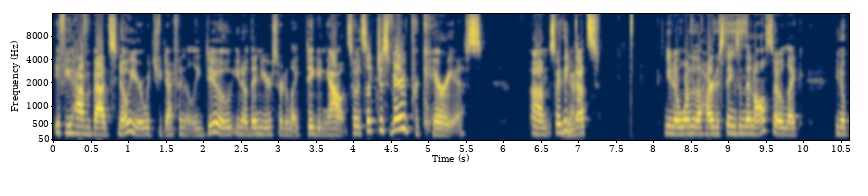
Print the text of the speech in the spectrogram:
if you have a bad snow year which you definitely do you know then you're sort of like digging out. So it's like just very precarious. Um so i think yeah. that's you know one of the hardest things and then also like you know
